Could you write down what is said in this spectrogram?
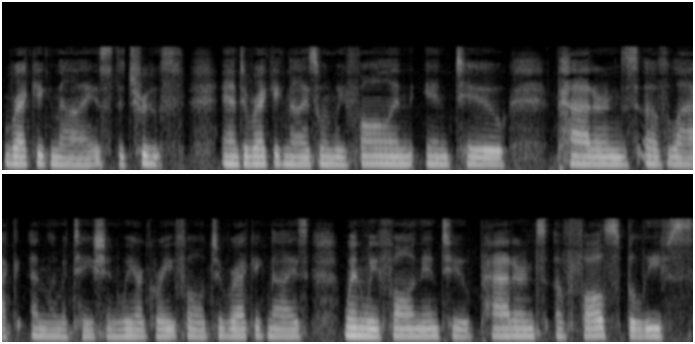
recognize the truth and to recognize when we've fallen into patterns of lack and limitation. We are grateful to recognize when we've fallen into patterns of false beliefs.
